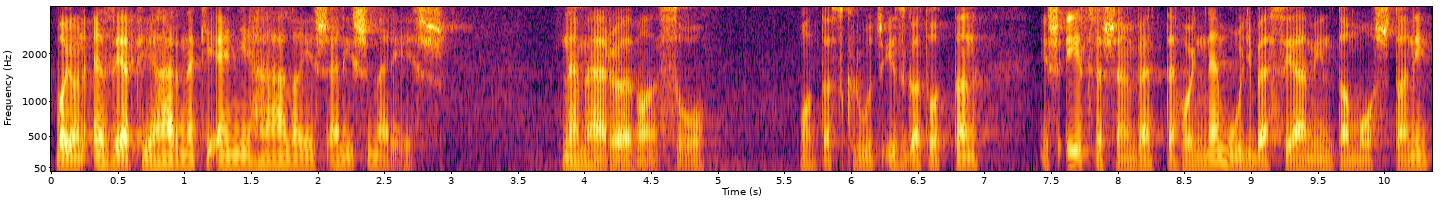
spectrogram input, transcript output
Vajon ezért jár neki ennyi hála és elismerés? Nem erről van szó, mondta Scrooge izgatottan, és észre sem vette, hogy nem úgy beszél, mint a mostani,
